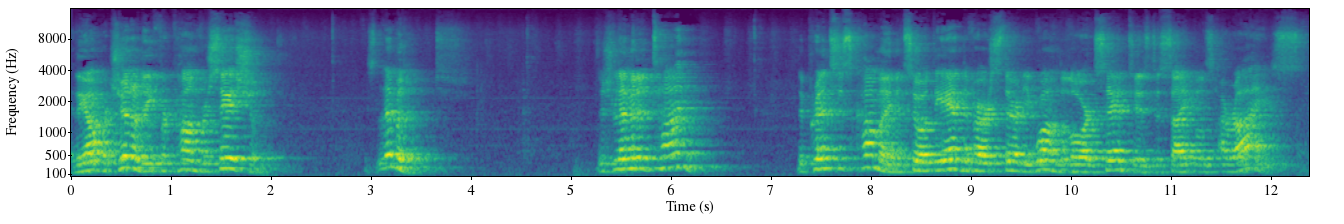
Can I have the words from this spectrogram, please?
the opportunity for conversation is limited. There's limited time. The prince is coming, and so at the end of verse 31, the Lord said to his disciples, Arise,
